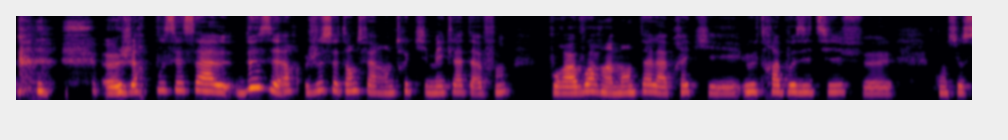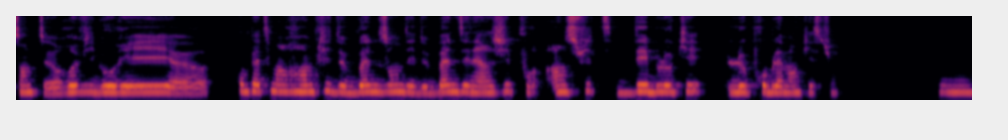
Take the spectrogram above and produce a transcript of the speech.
Je vais repousser ça deux heures, juste le temps de faire un truc qui m'éclate à fond pour avoir un mental après qui est ultra positif, qu'on se sente revigoré, complètement rempli de bonnes ondes et de bonnes énergies pour ensuite débloquer le problème en question. Mmh.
